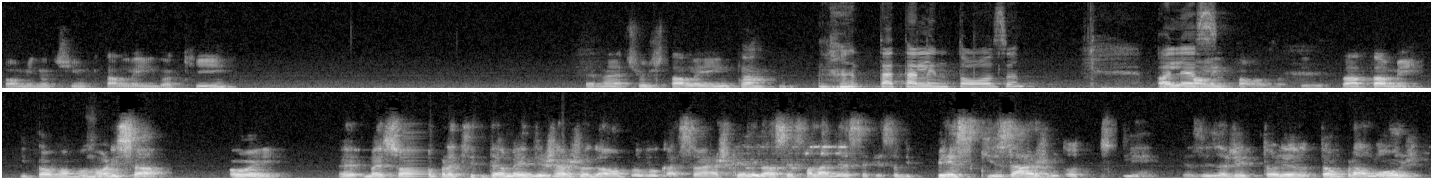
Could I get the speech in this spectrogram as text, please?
Só um minutinho que está lendo aqui. A internet hoje está lenta. Está talentosa. Olha talentosa, exatamente. Então vamos Maurício, lá. Oi. É, mas só para ti também já jogar uma provocação, acho que é legal você falar dessa questão de pesquisar junto aos clientes. Às vezes a gente está olhando tão para longe,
